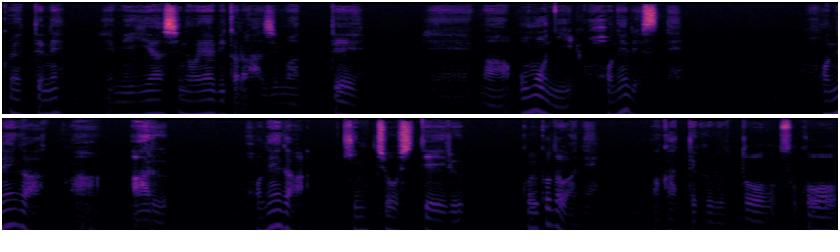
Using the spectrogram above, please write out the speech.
こうやってね右足の親指から始まって、えー、まあ主に骨ですね。骨がまあある。骨が緊張している。こういうことがね分かってくるとそこを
